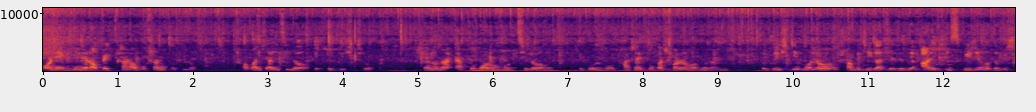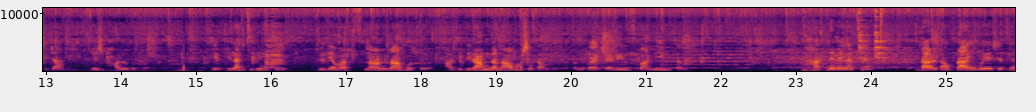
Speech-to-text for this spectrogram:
অনেক দিনের অপেক্ষার অবসান ঘটলো। সবাই চাইছিল একটু বৃষ্টি হোক। কেননা এত গরম পড়ছিল কি বলব ভাষায় প্রকাশ করার মতো না। তো বৃষ্টি হলো সবই ঠিক আছে। যদি আর একটু স্পিডে হতো বৃষ্টিটা বেশ ভালো হতো। হেভি লাগছে কিন্তু, যদি আমার স্নান না হতো আর যদি রান্না না বসাতাম, আমি কয়েকটা রিলস বানিয়ে নিতাম। ভাত নেমে গেছে, ডালটাও প্রায় হয়ে এসেছে।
